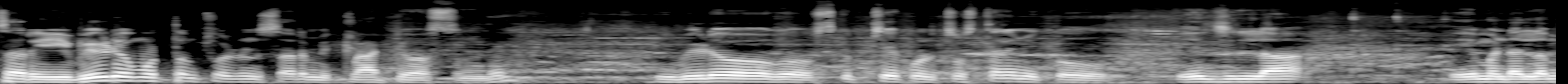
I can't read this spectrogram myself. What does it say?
సార్ ఈ వీడియో మొత్తం చూడండి సార్ మీకు క్లారిటీ వస్తుంది. ఈ వీడియో స్కిప్ చేయకుండా చూస్తేనే మీకు ఏ జిల్లా ఏ మండలం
